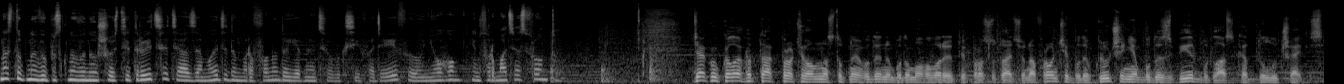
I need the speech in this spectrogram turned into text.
Наступний випуск новини о 6.30, а за мить до марафону доєднується Олексій Фадєєв, і у нього інформація з фронту. Дякую, колего. Так, протягом наступної години будемо говорити про ситуацію на фронті. Буде включення, буде збір. Будь ласка, долучайтеся.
